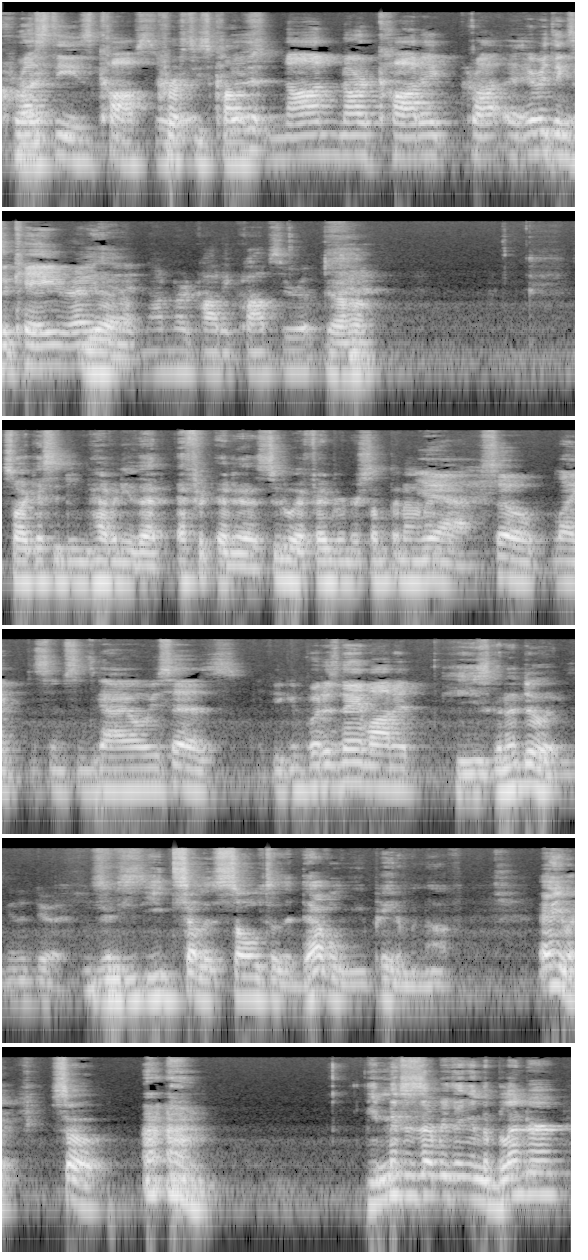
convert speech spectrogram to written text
Krusty's cough syrup. Krusty's cough- What is? Non-narcotic. Cro- everything's okay, right? Yeah. Non-narcotic cough syrup. Uh-huh. So I guess he didn't have any of that effort, uh, pseudoephedrine or something on it. Yeah. So, like the Simpsons guy always says, if you can put his name on it, He's gonna do it. he's gonna do it. He'd sell his soul to the devil if you paid him enough. Anyway, so he mixes everything in the blender,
